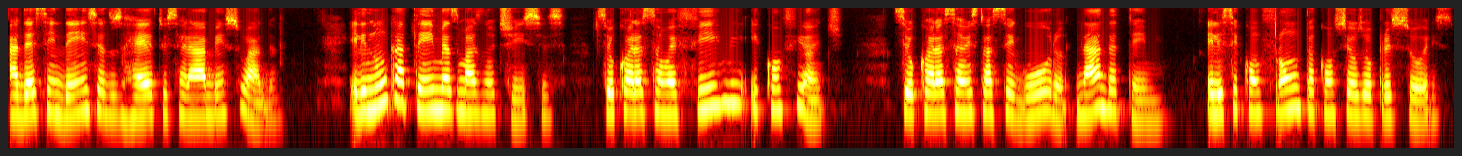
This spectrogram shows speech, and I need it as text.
a descendência dos retos será abençoada. Ele nunca teme as más notícias, seu coração é firme e confiante. Seu coração está seguro, nada teme. Ele se confronta com seus opressores.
